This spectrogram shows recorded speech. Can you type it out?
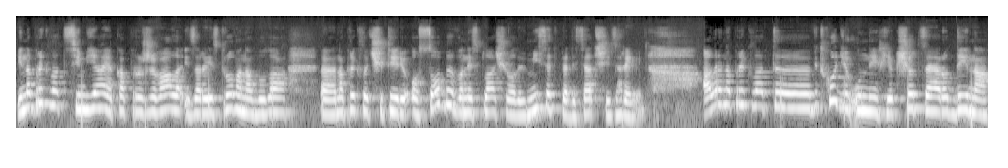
І, наприклад, сім'я, яка проживала і зареєстрована була, е, наприклад, 4 особи, вони сплачували в місяць 56 гривень. Але, наприклад, е, відходів у них, якщо це родина,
